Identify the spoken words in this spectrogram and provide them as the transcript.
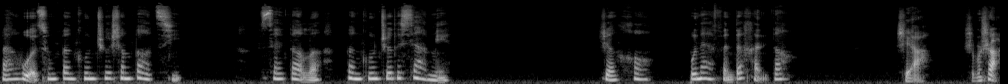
把我从办公桌上抱起，塞到了办公桌的下面，然后不耐烦的喊道：“谁啊？什么事儿？”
